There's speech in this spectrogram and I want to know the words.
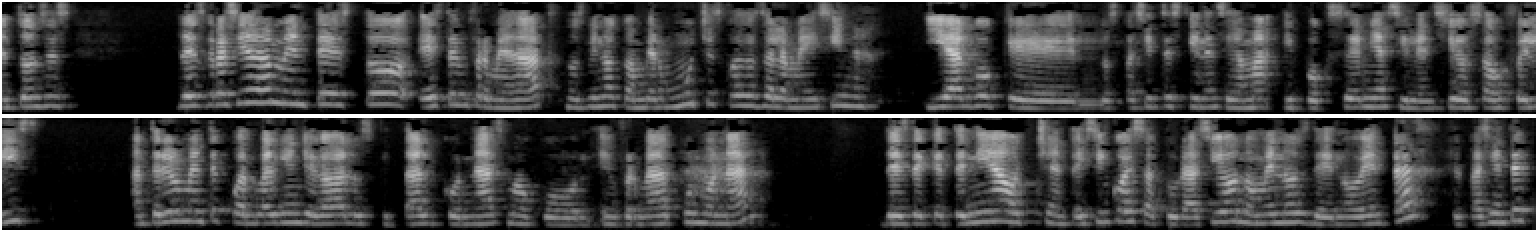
Entonces, Desgraciadamente, esto, esta enfermedad nos vino a cambiar muchas cosas de la medicina y algo que los pacientes tienen se llama hipoxemia silenciosa o feliz. Anteriormente, cuando alguien llegaba al hospital con asma o con enfermedad pulmonar, desde que tenía 85 de saturación o menos de 90, el paciente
